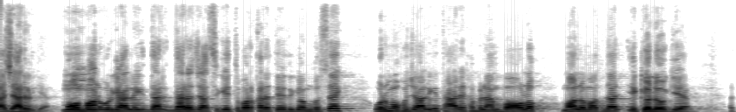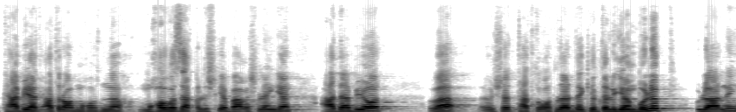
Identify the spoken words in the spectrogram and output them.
bajarilgan. Muammoni o'rganlik darajasiga e'tibor qaratadigan bo'lsak o'rmon xo'jaligi tarixi bilan bog'liq ma'lumotlar ekologiya tabiat atrof muhitini muhofaza qilishga bag'ishlangan adabiyot va o'sha tadqiqotlarda keltirilgan bo'lib ularning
